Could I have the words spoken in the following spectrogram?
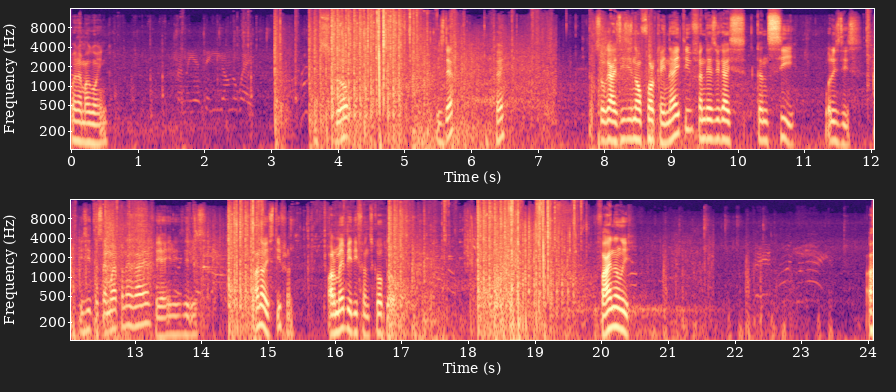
Where am I going? go. Is there? Okay. So guys, this is now 4K native, and as you guys can see, what is this? Is it the same weapon as I have? Yeah, it is. It is. Oh no, it's different, or maybe different scope though. Finally.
